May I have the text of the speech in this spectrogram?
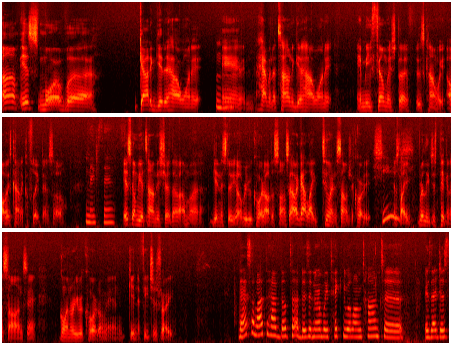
Um, it's more of a gotta get it how I want it, Mhm. and having the time to get how I want it, and me filming stuff is kind of always kind of conflicting. So Makes sense. it's gonna be a time this year though. I'm gonna get in the studio, re-record all the songs. So I got like 200 songs recorded. Sheesh. It's like really just picking the songs and going to re-record them and getting the features right. That's a lot to have built up. Does it normally take you a long time to? Is that just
